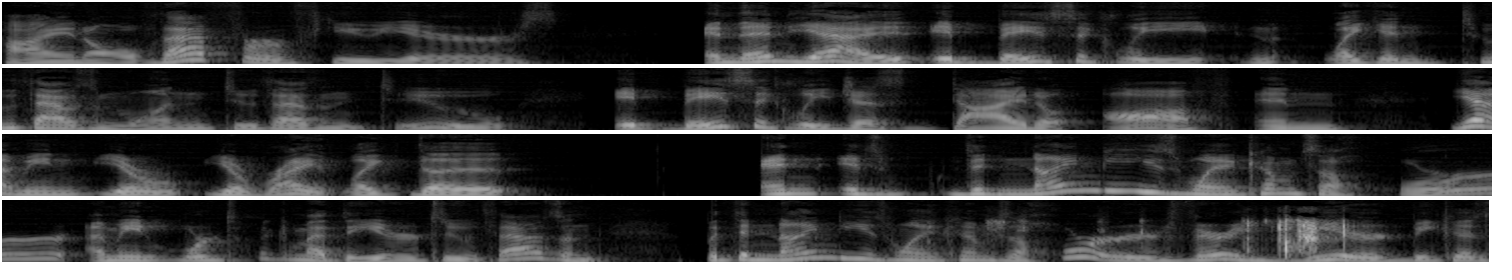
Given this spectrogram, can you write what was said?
Pie and all of that for a few years. And then yeah, it, it basically like in 2001, 2002, it basically just died off and yeah, I mean, you're you're right. Like the and it's the 90s when it comes to horror. I mean, we're talking about the year 2000, but the 90s when it comes to horror is very weird because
